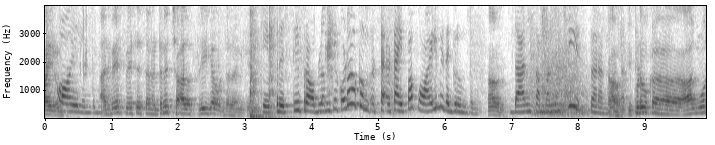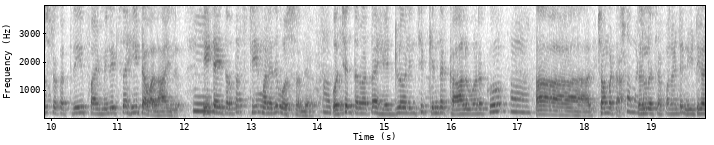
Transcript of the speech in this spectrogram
ఆయిల్ ఆయిల్ అది వేసి వేసేసానంటేనే చాలా ఫ్రీగా ఉంటుంది దానికి ఓకే. ప్రతి ప్రాబ్లమ్కి కూడా ఒక టైప్ ఆఫ్ ఆయిల్ మీ దగ్గర ఉంటుంది. అవును. దానికి సంబంధించి ఇస్తారన్న అవును. ఇప్పుడు ఒక ఆల్మోస్ట్ ఒక త్రీ ఫైవ్ మినిట్స్ హీట్ అవ్వాలి ఆయిల్. హీట్ అయిన తర్వాత స్టీమ్ అనేది వస్తుంది. వచ్చిన తర్వాత హెడ్లో నుంచి కింద కాలు వరకు ఆ చెమట. తెలుగులో చెప్పాలంటే నీట్గా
